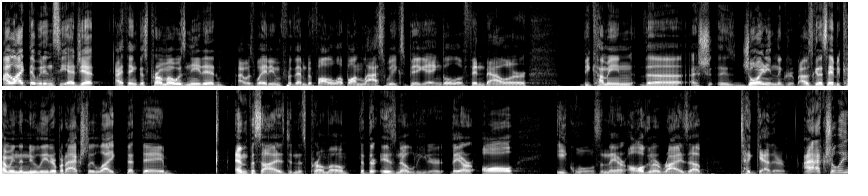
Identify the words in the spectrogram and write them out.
I like that we didn't see Edge yet. I think this promo was needed. I was waiting for them to follow up on last week's big angle of Finn Balor becoming the uh, joining the group. I was going to say becoming the new leader, but I actually like that they emphasized in this promo that there is no leader. They are all equals and they are all going to rise up together. I actually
